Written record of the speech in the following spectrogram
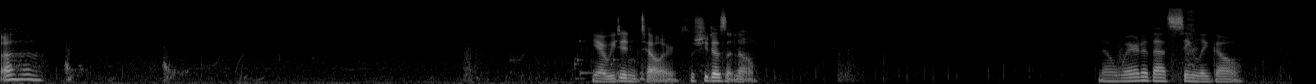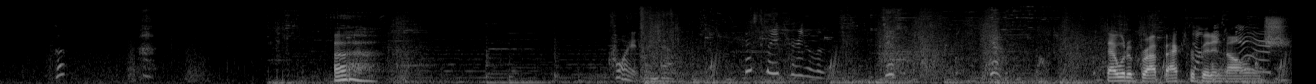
Uh. Yeah, we didn't tell her, so she doesn't know. Now, where did that Sealy go? Ah, Quietly now. This may hurt a little. that would have brought back forbidden knowledge.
